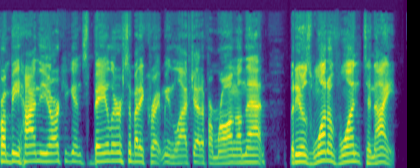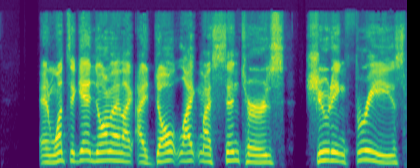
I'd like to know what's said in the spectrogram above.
from behind the arc against Baylor. Somebody correct me in the live chat if I'm wrong on that, but he was one of one tonight. And once again, normally I'm like I don't like my centers shooting threes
